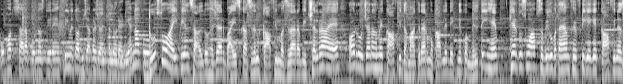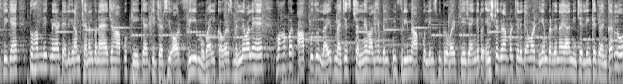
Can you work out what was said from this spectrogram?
बहुत सारा बोनस दे रहे हैं। फ्री में तो अभी जाकर ज्वाइन कर लो रेडी अन्ना को। दोस्तों आईपीएल साल दो हज़ार बाईस का सीज़न काफ़ी मज़ेदार अभी चल रहा है और रोज़ाना हमें काफ़ी धमाकेदार मुकाबले देखने को मिलते ही हैं। खैर दोस्तों आप सभी को बताया हम 50 के, के काफ़ी नज़दीक हैं। तो हमने एक नया टेलीग्राम चैनल बनाया है जहाँ आपको के की जर्सी और फ्री मोबाइल कवर्स मिलने वाले हैं। वहाँ पर आपको जो लाइव मैचेस चलने वाले हैं बिल्कुल फ्री में आपको लिंक्स भी प्रोवाइड किए जाएँगे। तो इंस्टाग्राम पर चले जाओ वहाँ डीएम कर देना या नीचे लिंक है ज्वाइन कर लो।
